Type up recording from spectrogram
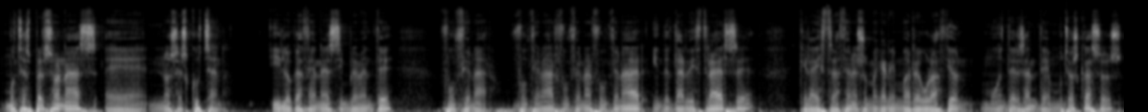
muchas personas eh, no se escuchan y lo que hacen es simplemente funcionar, funcionar, funcionar, funcionar, intentar distraerse, que la distracción es un mecanismo de regulación muy interesante en muchos casos,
